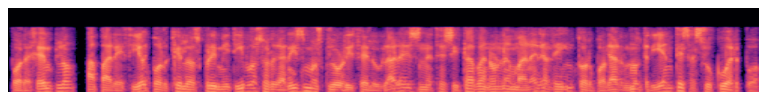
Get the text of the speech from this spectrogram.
por ejemplo, apareció porque los primitivos organismos pluricelulares necesitaban una manera de incorporar nutrientes a su cuerpo.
